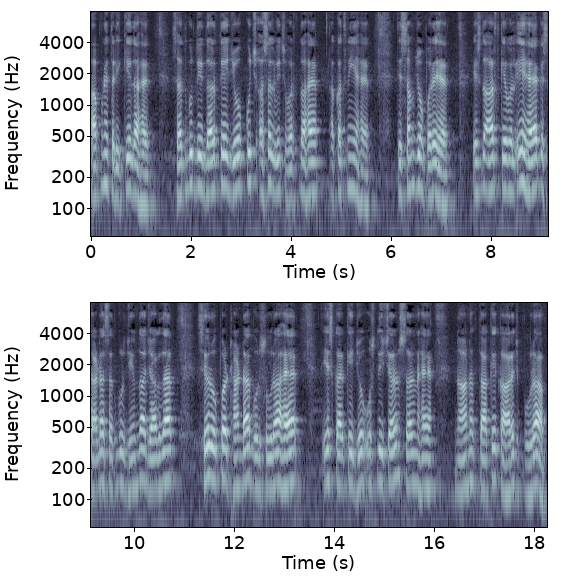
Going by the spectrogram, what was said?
ਆਪਣੇ ਤਰੀਕੇ ਦਾ ਹੈ। ਸਤਗੁਰ ਦੇ ਦਰ ਤੇ ਜੋ ਕੁਝ ਅਸਲ ਵਿੱਚ ਵਰਤਦਾ ਹੈ ਅਕਥਨੀय ਹੈ ਤੇ ਸਮਝੋ ਪਰੇ ਹੈ। ਇਸ ਦਾ ਅਰਥ ਕੇਵਲ ਇਹ ਹੈ ਕਿ ਸਾਡਾ ਸਤਗੁਰ ਜਿਉਂਦਾ ਜਾਗਦਾ, ਸਿਰ ਉੱਪਰ ਠਾਂਡਾ ਗੁਰਸੂਰਾ ਹੈ। ਇਸ ਕਰਕੇ ਜੋ ਉਸ ਦੀ ਚਰਨ ਸਰਨ ਹੈ, ਨਾਨਕ ਤਾਕੇ ਕਾਰਜ ਪੂਰਾ।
